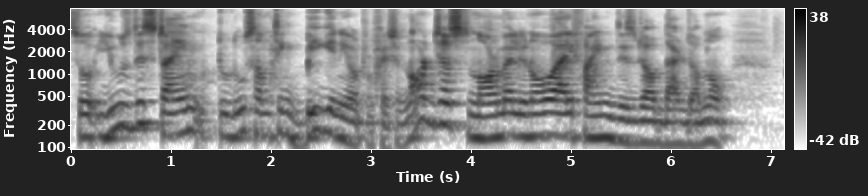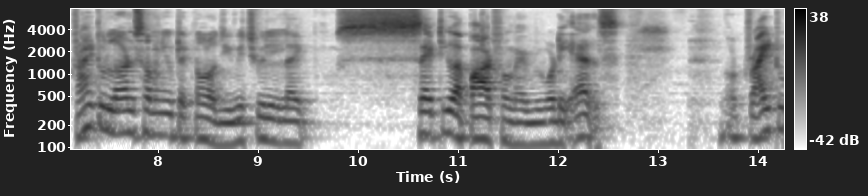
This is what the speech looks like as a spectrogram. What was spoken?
so use this time to do something big in your profession. Not just normal you know oh, i'll find this job that job. No. Try to learn some new technology which will like set you apart from everybody else. Or try to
